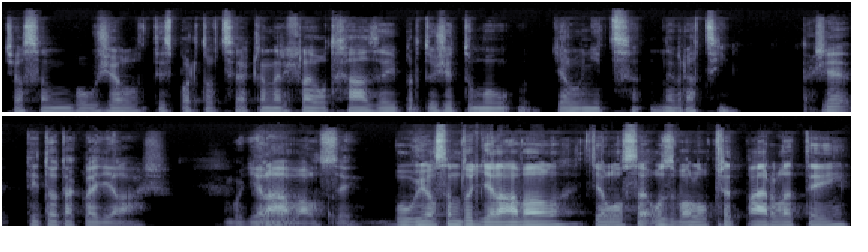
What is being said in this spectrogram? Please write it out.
časem bohužel ty sportovci takhle rychle odcházejí, protože tomu tělu nic nevrací. Takže ty to takhle děláš? Nebo dělával si? Bohužel jsem to dělával, tělo se ozvalo před pár lety,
